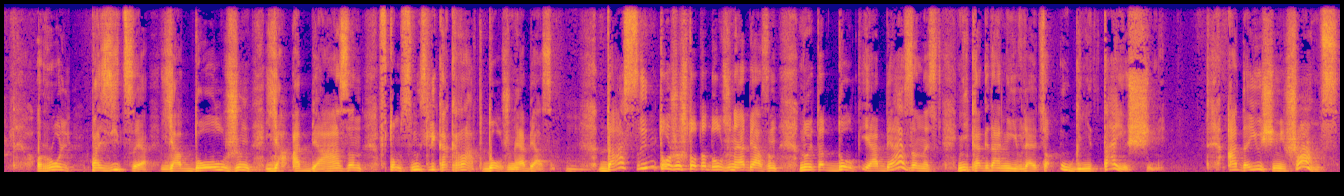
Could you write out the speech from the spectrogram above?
роль позиция «я должен», «я обязан», в том смысле, как раб должен и обязан. Да, сын тоже что-то должен и обязан, но этот долг и обязанность никогда не являются угнетающими, а дающими шанс.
